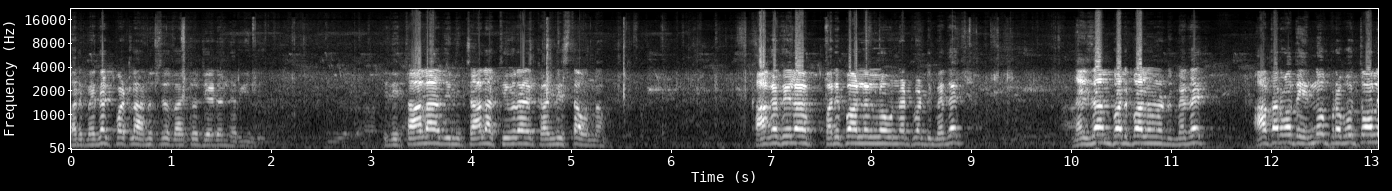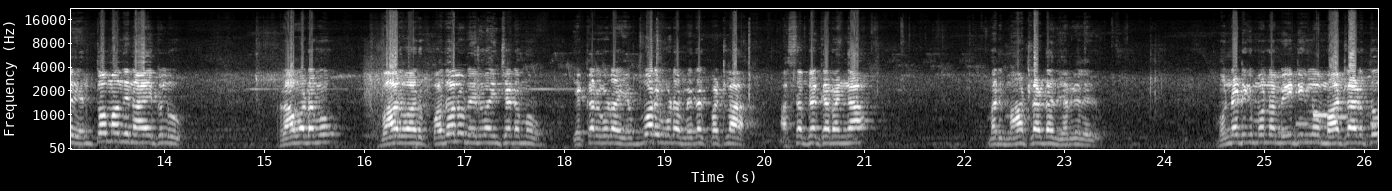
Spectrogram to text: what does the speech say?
మరి మెదక్ పట్ల అనుచిత వ్యాఖ్యలు చేయడం జరిగింది. ఇది చాలా దీన్ని చాలా తీవ్రంగా ఖండిస్తూ ఉన్నాం. కాకతీయుల పరిపాలనలో ఉన్నటువంటి మెదక్ నైజాం పరిపాలన ఉన్నటువంటి మెదక్ ఆ తర్వాత ఎన్నో ప్రభుత్వాలు ఎంతోమంది నాయకులు రావడము వారు వారు పదవులు నిర్వహించడము ఎక్కడ కూడా ఎవ్వరు కూడా మెదక్ పట్ల అసభ్యకరంగా మరి మాట్లాడడం జరగలేదు. మొన్నటికి మొన్న మీటింగ్లో మాట్లాడుతూ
